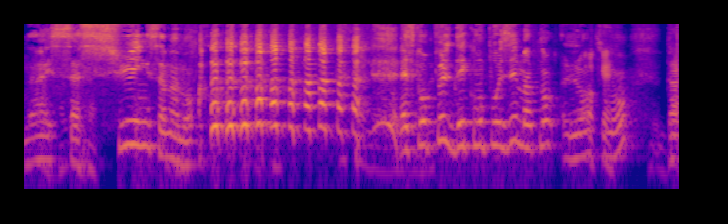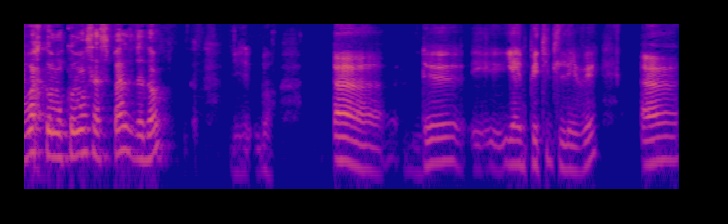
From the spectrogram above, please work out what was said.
Nice, ça swing sa maman. Est-ce qu'on peut le décomposer maintenant lentement pour voir comment, comment ça se passe dedans? Un, deux, il y a une petite levée. Un,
